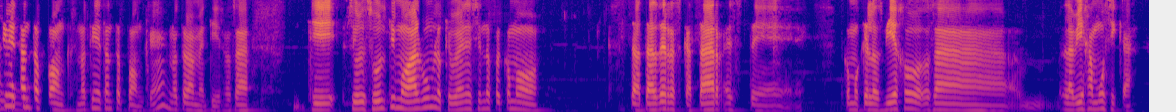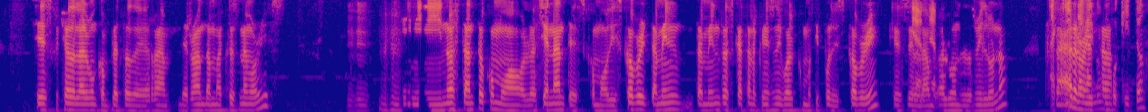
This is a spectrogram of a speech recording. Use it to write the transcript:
tiene tanto punk, no tiene tanto punk, ¿eh? No te voy a mentir. O sea, si, su, su último álbum lo que viene siendo fue como tratar de rescatar, este, como que los viejos, o sea, la vieja música. Si has escuchado el álbum completo de RAM, de Random Access Memories, Y, no es tanto como lo hacían antes, como Discovery, también, también rescatan lo que siendo igual como tipo Discovery, que es el álbum de 2001. Pues Aquí indagando un poquito,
